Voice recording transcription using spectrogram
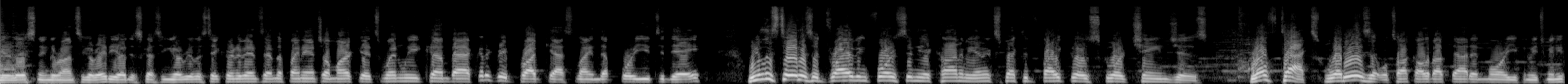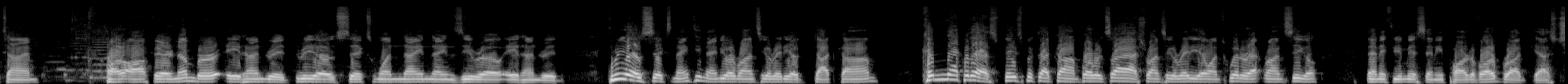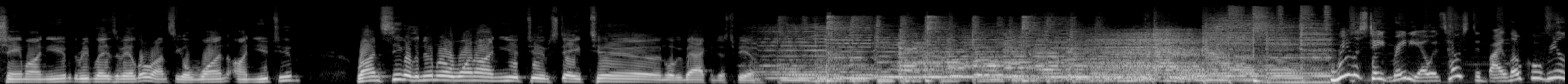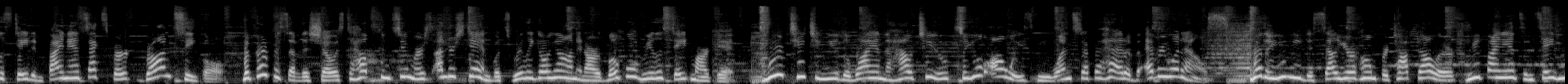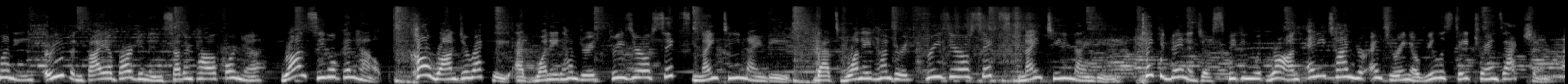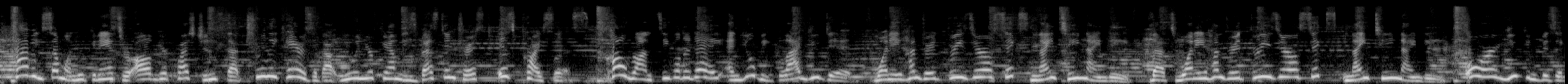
You're listening to Ron Siegel Radio, discussing your real estate current events and the financial markets. When we come back, got a great broadcast lined up for you today. Real estate is a driving force in the economy. Unexpected FICO score changes. Wealth tax, what is it? We'll talk all about that and more. You can reach me anytime. Our off air number, 800 306 1990, 800 306 1990, or ronsiegelradio.com. Connect with us, facebook.com forward slash Ron Siegel Radio, on Twitter at Ron Siegel. And if you miss any part of our broadcast, shame on you. The replay is available. Ron Siegel 1 on YouTube. Ron Siegel, the numeral 1 on YouTube. Stay tuned. We'll be back in just a few. Estate Radio is hosted by local real estate and finance expert Ron Siegel. The purpose of this show is to help consumers understand what's really going on in our local real estate market. We're teaching you the why and the how to so you'll always be one step ahead of everyone else. Whether you need to sell your home for top dollar, refinance and save money, or even buy a bargain in Southern California, Ron Siegel can help. Call Ron directly at 1 800 306 1990. That's 1 800 306 1990. Take advantage of speaking with Ron anytime you're entering a real estate transaction. Having someone who can answer all of your questions that truly cares about you and your family's best interest is priceless. Call Ron Siegel today and you'll be glad you did. 1 800 306 1990. That's 1 800 306 1990. Or you can visit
